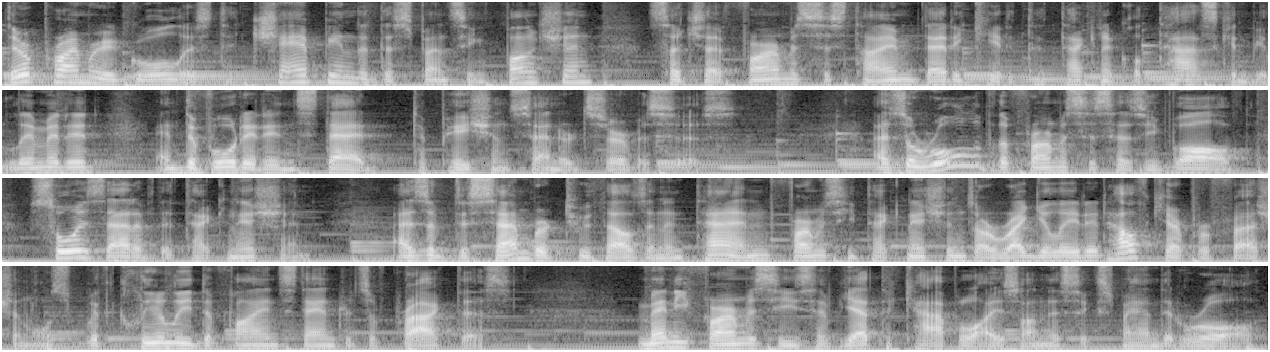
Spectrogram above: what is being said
Their primary goal is to champion the dispensing function such that pharmacists' time dedicated to technical tasks can be limited and devoted instead to patient centered services. As the role of the pharmacist has evolved, so has that of the technician. As of December 2010, pharmacy technicians are regulated healthcare professionals with clearly defined standards of practice. Many pharmacies have yet to capitalize on this expanded role.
